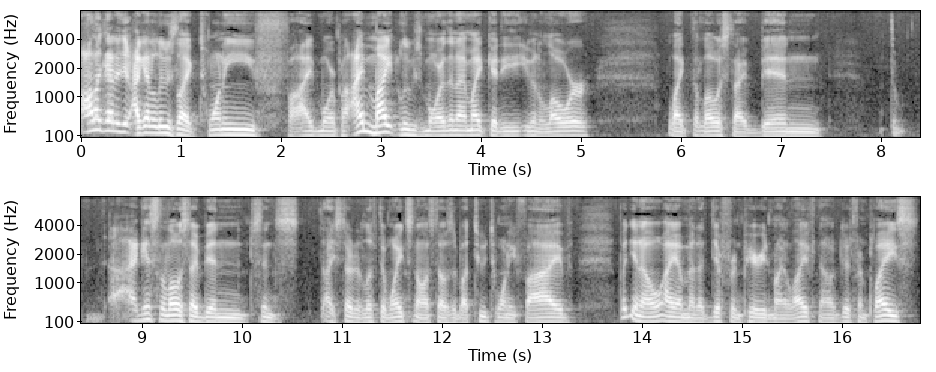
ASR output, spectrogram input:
All I got to do, I got to lose like 25 more pounds. I might lose more than I might get even lower. Like the lowest I've been, I guess the lowest I've been since I started lifting weights and all that stuff I was about 225. But you know, I am at a different period in my life now, a different place,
